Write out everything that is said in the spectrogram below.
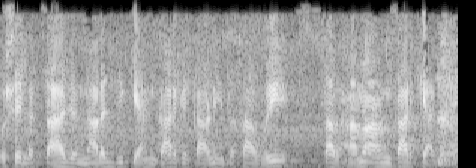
उसे लगता है जब नारद जी के अहंकार के कारण ही दशा हुई, तब हम अहंकार क्या करें?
